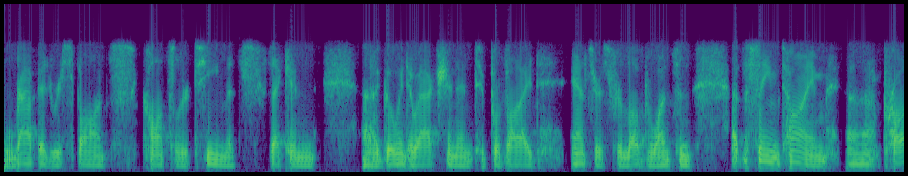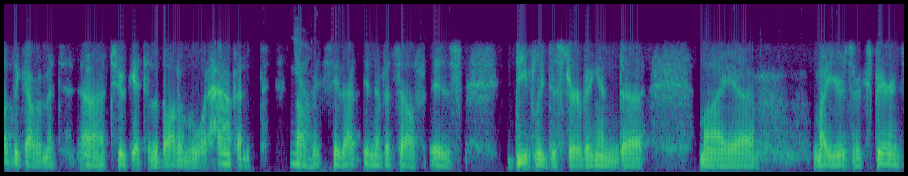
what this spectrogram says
rapid response consular team that's, that can uh, go into action and to provide answers for loved ones, and at the same time uh, prod the government uh, to get to the bottom of what happened. Yeah. Obviously, that in of itself is deeply disturbing, and uh, my my years of experience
